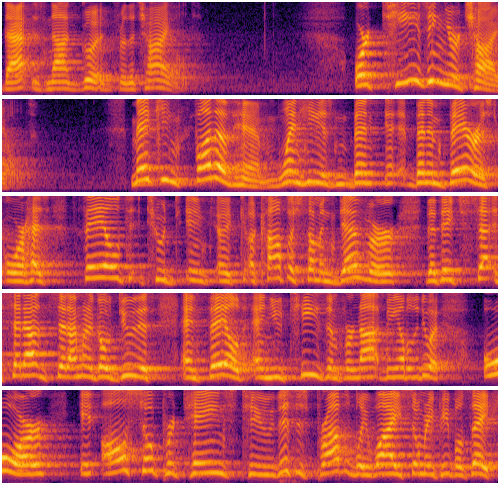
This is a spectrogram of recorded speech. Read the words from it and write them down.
That is not good for the child. Or teasing your child making fun of him when he has been, been embarrassed or has failed to uh, accomplish some endeavor that they set, set out and said, I'm going to go do this, and failed, and you tease them for not being able to do it. Or it also pertains to this is probably why so many people say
